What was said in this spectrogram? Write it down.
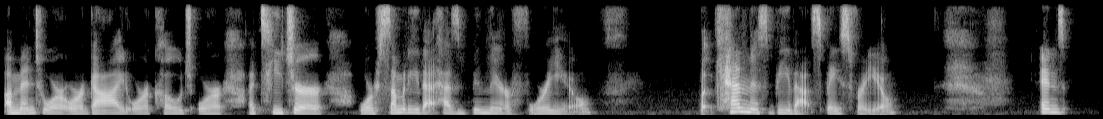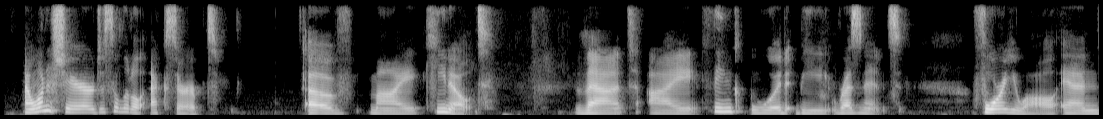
a mentor or a guide or a coach or a teacher or somebody that has been there for you. But can this be that space for you? And i want to share just a little excerpt of my keynote that I think would be resonant for you all. And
